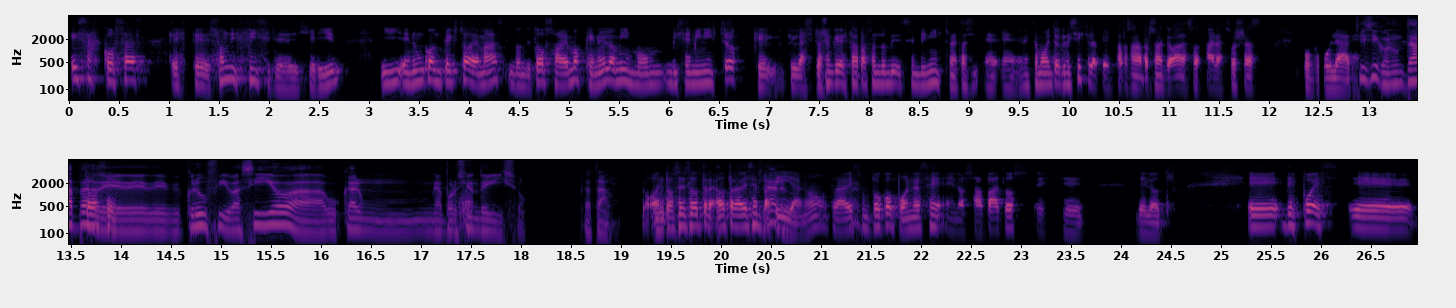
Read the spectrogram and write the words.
esas cosas este, son difíciles de digerir y en un contexto además donde todos sabemos que no es lo mismo un viceministro que, la situación que está pasando un viceministro en, esta, en, este momento de crisis que la que está pasando una persona que va a, las ollas populares. Sí, sí, con un tupper de, de, crufi vacío a buscar una porción de guiso. Ya está. Entonces otra, otra vez empatía, ¿no? Otra vez un poco ponerse en los zapatos este, del otro. Eh, después, eh,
